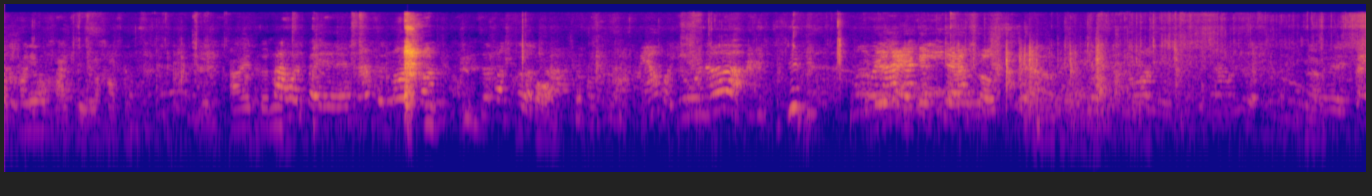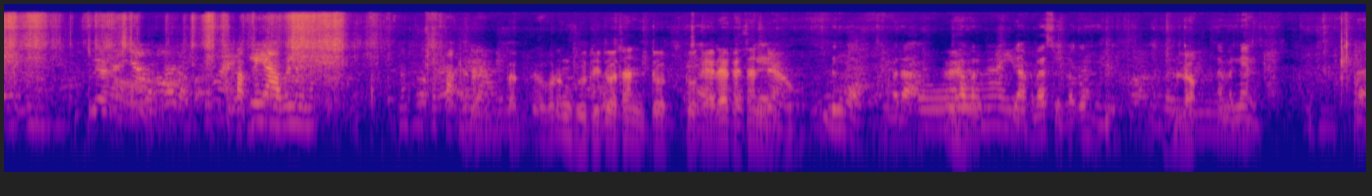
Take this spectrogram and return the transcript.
ราคานี้เขาขายถูกแล้วครับผมเอาไอ้ตัวนี้ไปหาคุณน้อยก่อนซื้อวันเกิดก่อนแมวบอกอยู่เนอะไปไหนกันแชร์สดนะครับ ปักไม่ยาวไปเลยนะนะคะจะปักไม่ยาวไว้เลยก็ต้องอยู่ที่ตัวท่านตัวตัวแกได้กับท่านยาว ดึงออกธรรมดาโอ้ถ้ามันง่ายอยู่อยากได้สุดแล้วก็หมุนล็อกให้มันแน่นได้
